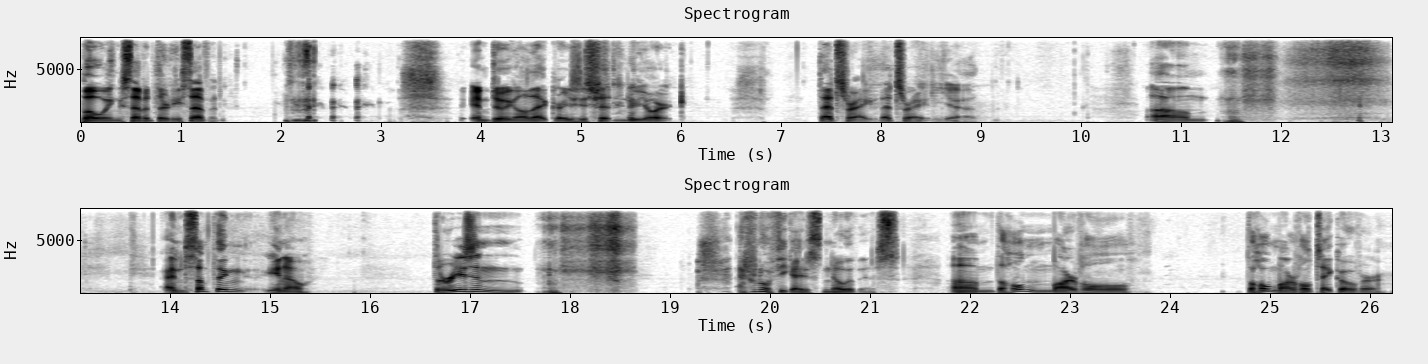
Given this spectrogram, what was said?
Boeing seven thirty seven, and doing all that crazy shit in New York. That's right. That's right. Yeah. Um, and something, you know, the reason I don't know if you guys know this. Um, the whole Marvel, the whole Marvel takeover,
